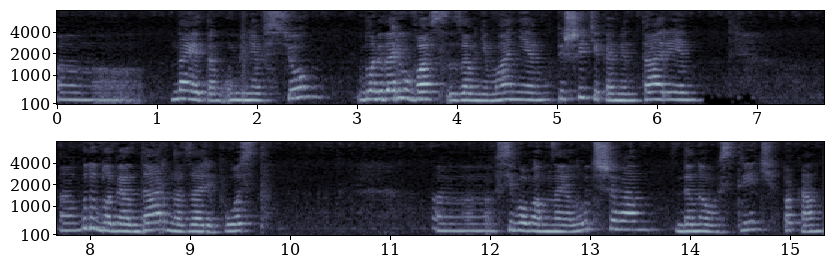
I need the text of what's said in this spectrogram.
А, на этом у меня все. Благодарю вас за внимание. Пишите комментарии. А, буду благодарна за репост. А, всего вам наилучшего. До новых встреч. Пока.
